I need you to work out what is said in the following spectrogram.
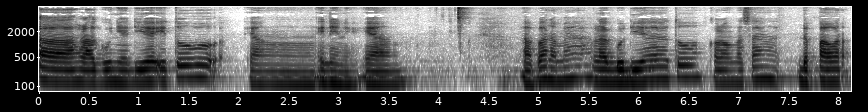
uh, lagunya dia itu yang ini nih yang apa namanya lagu dia tuh kalau nggak salah The Power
